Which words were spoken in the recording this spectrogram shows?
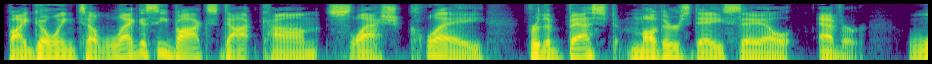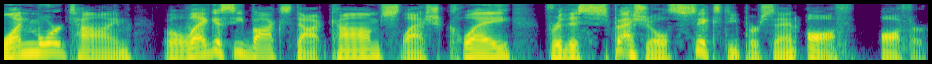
by going to legacybox.com slash clay for the best Mother's Day sale ever. One more time, legacybox.com slash clay for this special 60% off offer.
